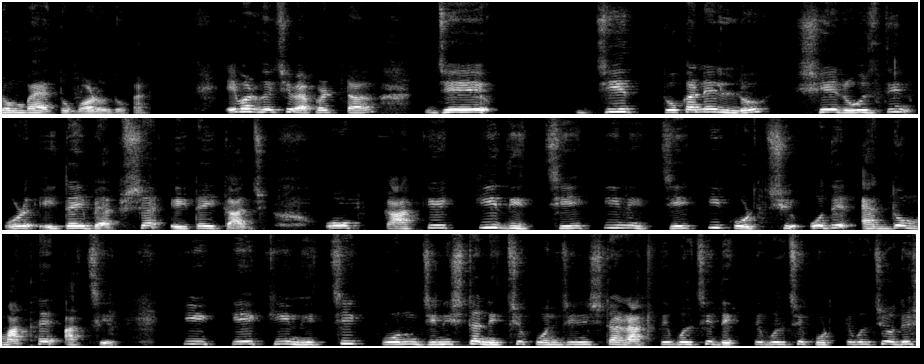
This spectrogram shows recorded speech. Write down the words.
লম্বা, এত বড় দোকান। এবার হয়েছে ব্যাপারটা যে যে দোকানের লোক, সে রোজ দিন ওর এইটাই ব্যবসা, এটাই কাজ। ও কাকে কি দিচ্ছে, কি নিচ্ছে, কি করছে, ওদের একদম মাথায় আছে কি, কে কি নিচ্ছে, কোন জিনিসটা নিচ্ছে, কোন জিনিসটা রাখতে বলছে, দেখতে বলছে, করতে বলছে, ওদের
